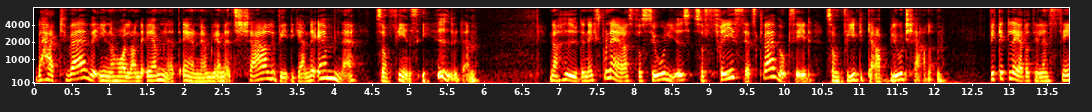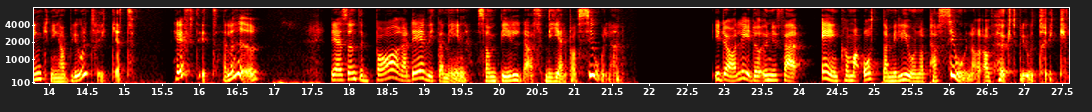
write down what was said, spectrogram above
Det här kväveinnehållande ämnet är nämligen ett kärlvidgande ämne som finns i huden. När huden exponeras för solljus så frisätts kväveoxid som vidgar blodkärlen, vilket leder till en sänkning av blodtrycket. Häftigt, eller hur? Det är alltså inte bara D-vitamin som bildas med hjälp av solen. Idag lider ungefär 1,8 miljoner personer av högt blodtryck.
